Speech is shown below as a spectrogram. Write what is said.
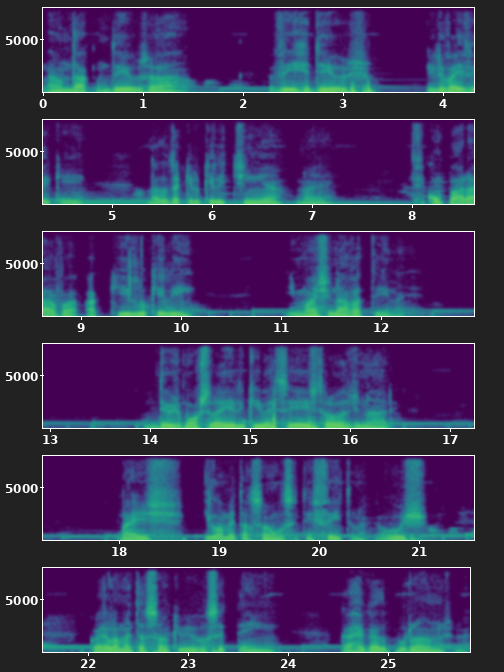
a andar com Deus, a ver Deus, ele vai ver que nada daquilo que ele tinha, né, se comparava àquilo que ele imaginava ter, né? Deus mostra a ele que vai ser extraordinário. Mas que lamentação você tem feito, né, hoje? Qual é a lamentação que você tem carregado por anos, né?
